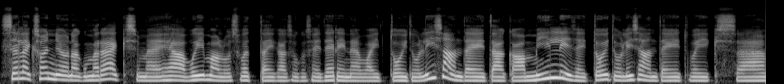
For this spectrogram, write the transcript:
selleks on ju, nagu me rääkisime, hea võimalus võtta igasuguseid erinevaid toidulisandeid, aga milliseid toidulisandeid võiks äh,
